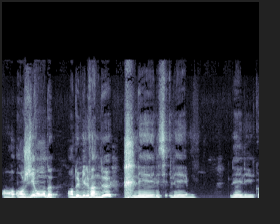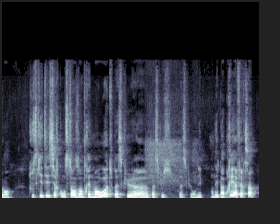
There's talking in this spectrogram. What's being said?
en, Gironde en 2022 les, les, les, les, comment tout ce qui était circonstances d'entraînement ou autre parce que euh, parce que parce qu'on n'est on n'est pas prêt à faire ça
